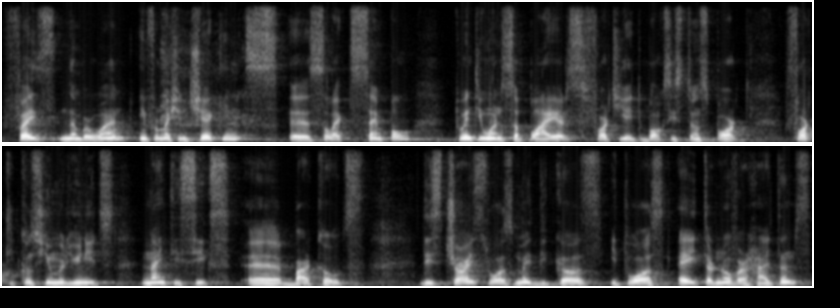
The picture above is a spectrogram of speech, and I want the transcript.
Phase number one, information checking, uh, select sample, 21 suppliers, 48 boxes transport, 40 consumer units, 96 uh, barcodes. This choice was made because it was A, turnover items,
